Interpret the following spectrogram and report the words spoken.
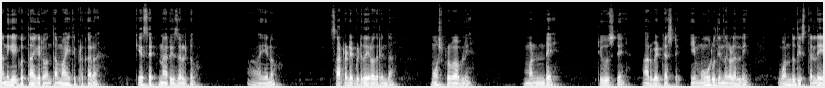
ನನಗೆ ಗೊತ್ತಾಗಿರುವಂಥ ಮಾಹಿತಿ ಪ್ರಕಾರ ಕೆ ಸೆಟ್ನ ರಿಸಲ್ಟು ಏನು ಸಾಟರ್ಡೆ ಬಿಡದೇ ಇರೋದರಿಂದ most probably Monday Tuesday or Wednesday ಈ ಮೂರು ದಿನಗಳಲ್ಲಿ ಒಂದು ದಿವಸದಲ್ಲಿ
